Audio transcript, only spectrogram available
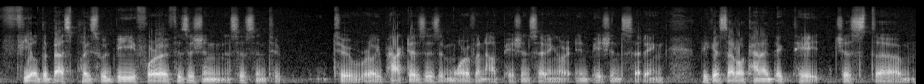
feel the best place would be for a physician assistant to to really practice? Is it more of an outpatient setting or inpatient setting? Because that'll kind of dictate just um,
